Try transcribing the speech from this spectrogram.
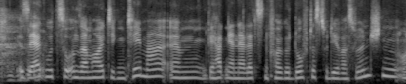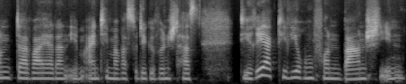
sehr gut zu unserem heutigen Thema. Ähm, wir hatten ja in der letzten Folge, durftest du dir was wünschen und da war ja dann eben ein Thema, was du dir gewünscht hast, die Reaktivierung von Bahnschienen.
